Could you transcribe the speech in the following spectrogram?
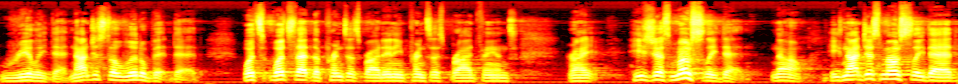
really dead. Not just a little bit dead, What's, what's that, the Princess Bride? Any Princess Bride fans, right? He's just mostly dead. No, he's not just mostly dead.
